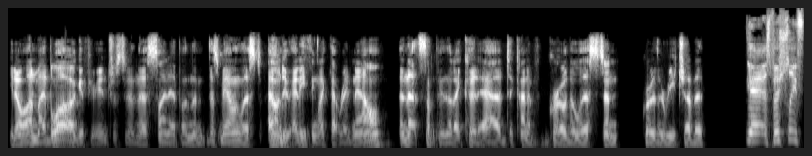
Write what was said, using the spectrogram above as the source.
you know, on my blog, if you're interested in this, sign up on the, this mailing list. I don't do anything like that right now. And that's something that I could add to kind of grow the list and grow the reach of it. Yeah, especially if,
